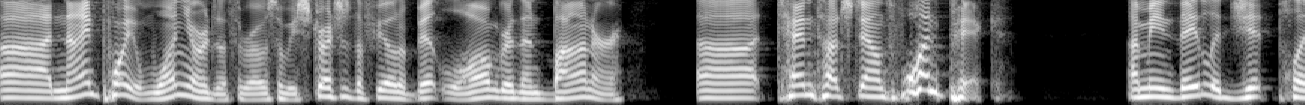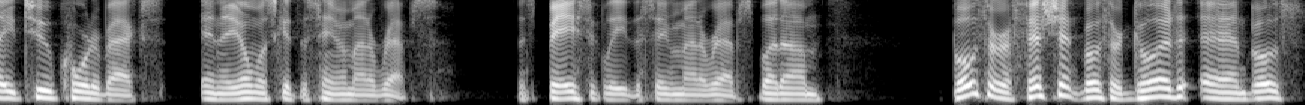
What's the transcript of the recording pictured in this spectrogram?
uh, 9.1 yards a throw. So he stretches the field a bit longer than Bonner. Uh, 10 touchdowns, one pick. I mean, they legit play two quarterbacks and they almost get the same amount of reps. It's basically the same amount of reps, but um, both are efficient, both are good, and both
